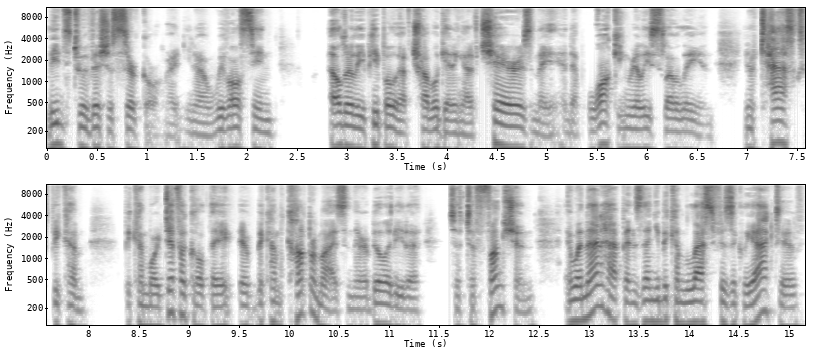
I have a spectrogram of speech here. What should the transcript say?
leads to a vicious circle, right? You know, we've all seen elderly people who have trouble getting out of chairs and they end up walking really slowly and you know tasks become become more difficult. They, they become compromised in their ability to, to to function. And when that happens then you become less physically active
